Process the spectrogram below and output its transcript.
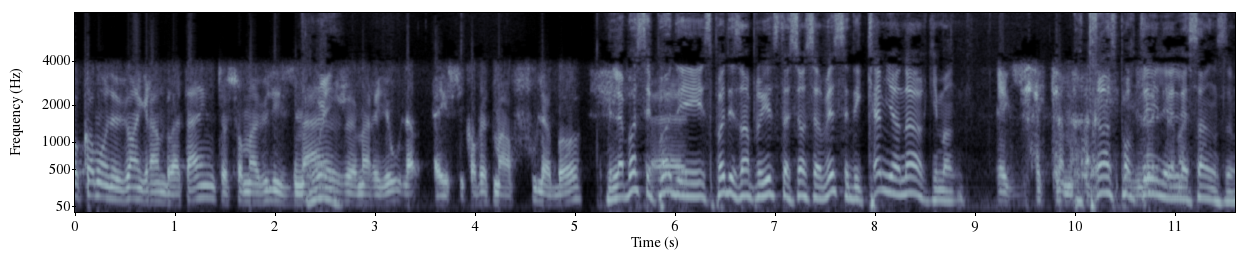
Pas comme on a vu en Grande-Bretagne. Tu as sûrement vu les images, Oui. Mario. Là, Hey, c'est complètement fou là-bas. Mais là-bas, c'est pas Euh, des c'est pas des employés de station-service, c'est des camionneurs qui manquent. Exactement. Pour transporter l'essence. là.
